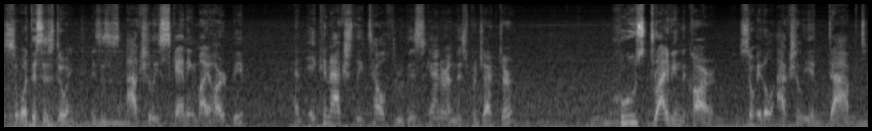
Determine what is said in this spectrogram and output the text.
So what this is doing is this is actually scanning my heartbeat and it can actually tell through this scanner and this projector who's driving the car. So it'll actually adapt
